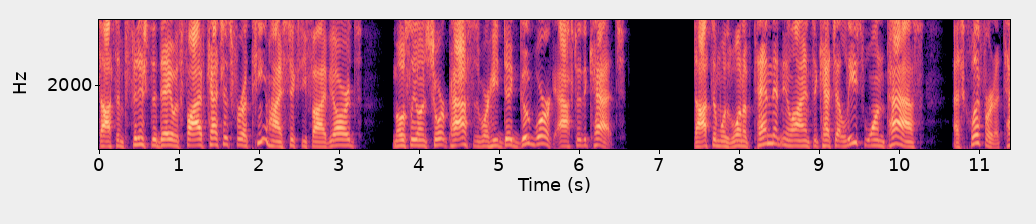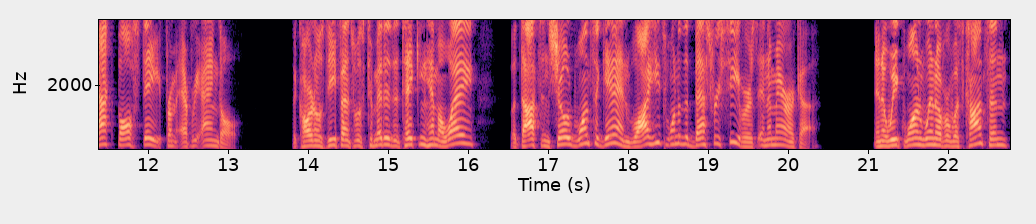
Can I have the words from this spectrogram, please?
Dotson finished the day with five catches for a team high 65 yards, mostly on short passes where he did good work after the catch. Dotson was one of 10 Nittany Lions to catch at least one pass as Clifford attacked Ball State from every angle. The Cardinals defense was committed to taking him away, but Dotson showed once again why he's one of the best receivers in America. In a week one win over Wisconsin,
